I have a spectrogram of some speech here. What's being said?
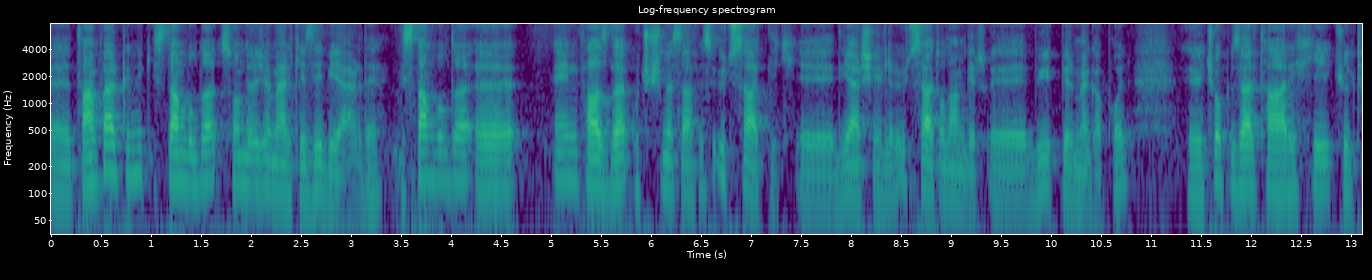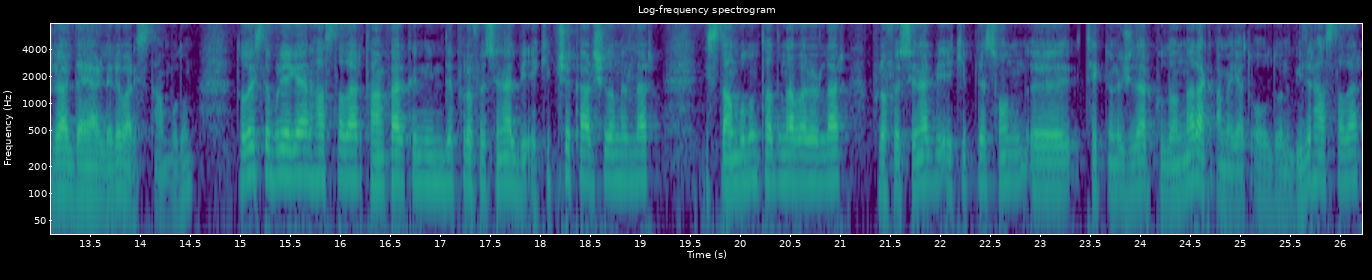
E, Tanfer Klinik İstanbul'da son derece merkezi bir yerde. İstanbul'da e, en fazla uçuş mesafesi 3 saatlik, e, diğer şehirlere 3 saat olan bir e, büyük bir megapol. E, çok güzel tarihi, kültürel değerleri var İstanbul'un. Dolayısıyla buraya gelen hastalar Tanfer Kliniğinde profesyonel bir ekipçe karşılanırlar. İstanbul'un tadına varırlar. Profesyonel bir ekiple son e, teknolojiler kullanılarak ameliyat olduğunu bilir hastalar.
